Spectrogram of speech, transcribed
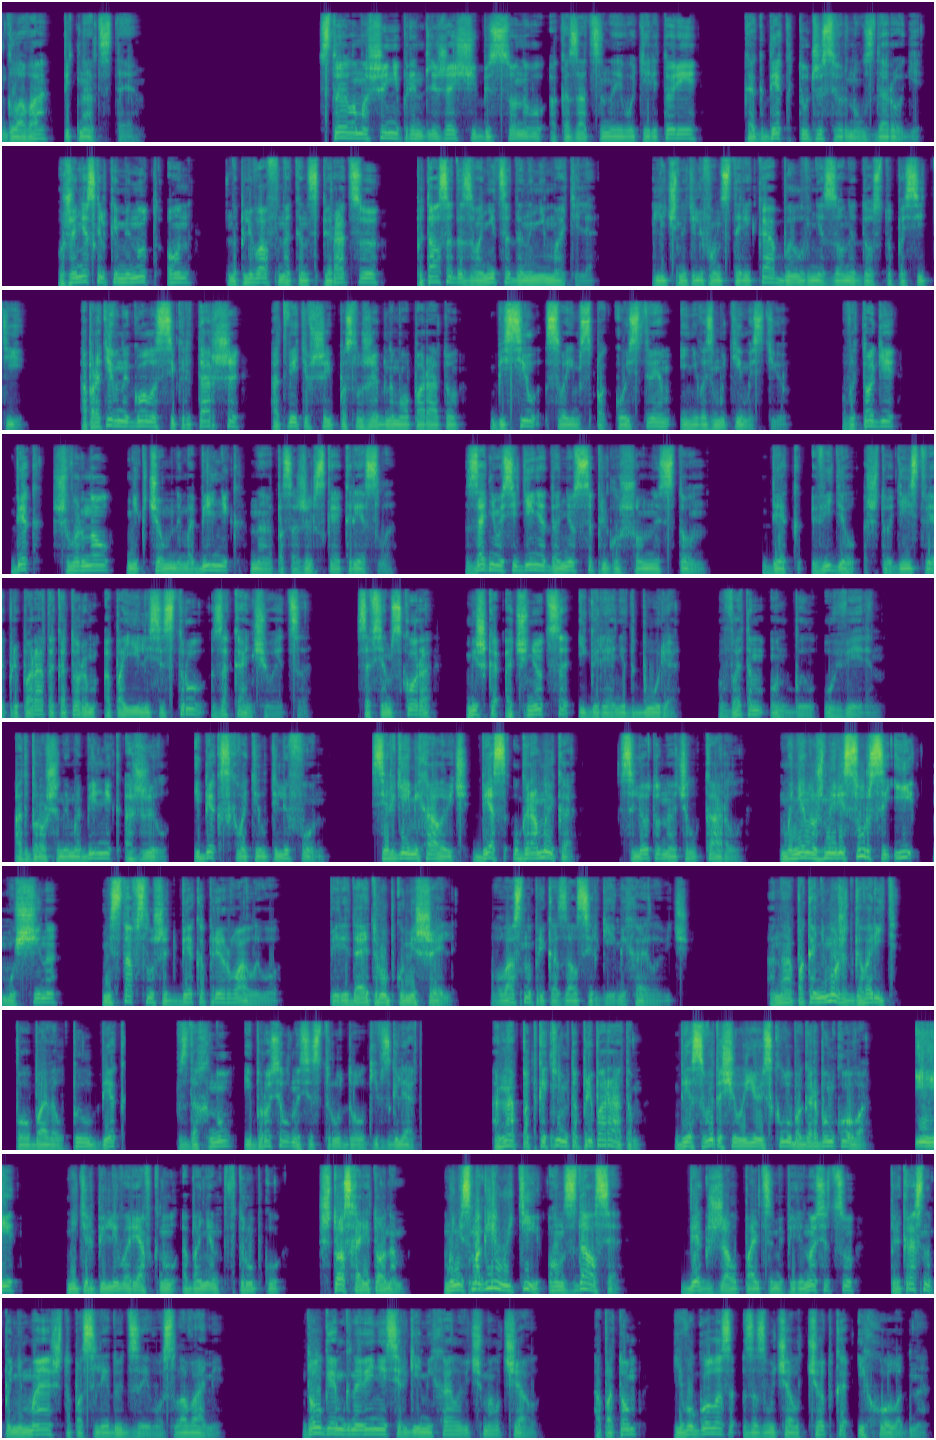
Глава 15 Стоило машине, принадлежащей Бессонову, оказаться на его территории, как Бек тут же свернул с дороги. Уже несколько минут он, наплевав на конспирацию, пытался дозвониться до нанимателя. Личный телефон старика был вне зоны доступа сети, а противный голос секретарши, ответившей по служебному аппарату, бесил своим спокойствием и невозмутимостью. В итоге Бек швырнул никчемный мобильник на пассажирское кресло. С заднего сиденья донесся приглушенный стон. Бек видел, что действие препарата, которым опоили сестру, заканчивается. Совсем скоро Мишка очнется и грянет буря. В этом он был уверен. Отброшенный мобильник ожил, и Бек схватил телефон. «Сергей Михайлович, без угромыка!» С лету начал Карл. «Мне нужны ресурсы и...» Мужчина не став слушать Бека, прервал его. «Передай трубку Мишель», — властно приказал Сергей Михайлович. «Она пока не может говорить», — поубавил пыл Бек, вздохнул и бросил на сестру долгий взгляд. «Она под каким-то препаратом. Бес вытащил ее из клуба Горбункова. И...» — нетерпеливо рявкнул абонент в трубку. «Что с Харитоном? Мы не смогли уйти, он сдался!» Бек сжал пальцами переносицу, прекрасно понимая, что последует за его словами. Долгое мгновение Сергей Михайлович молчал, а потом его голос зазвучал четко и холодно.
